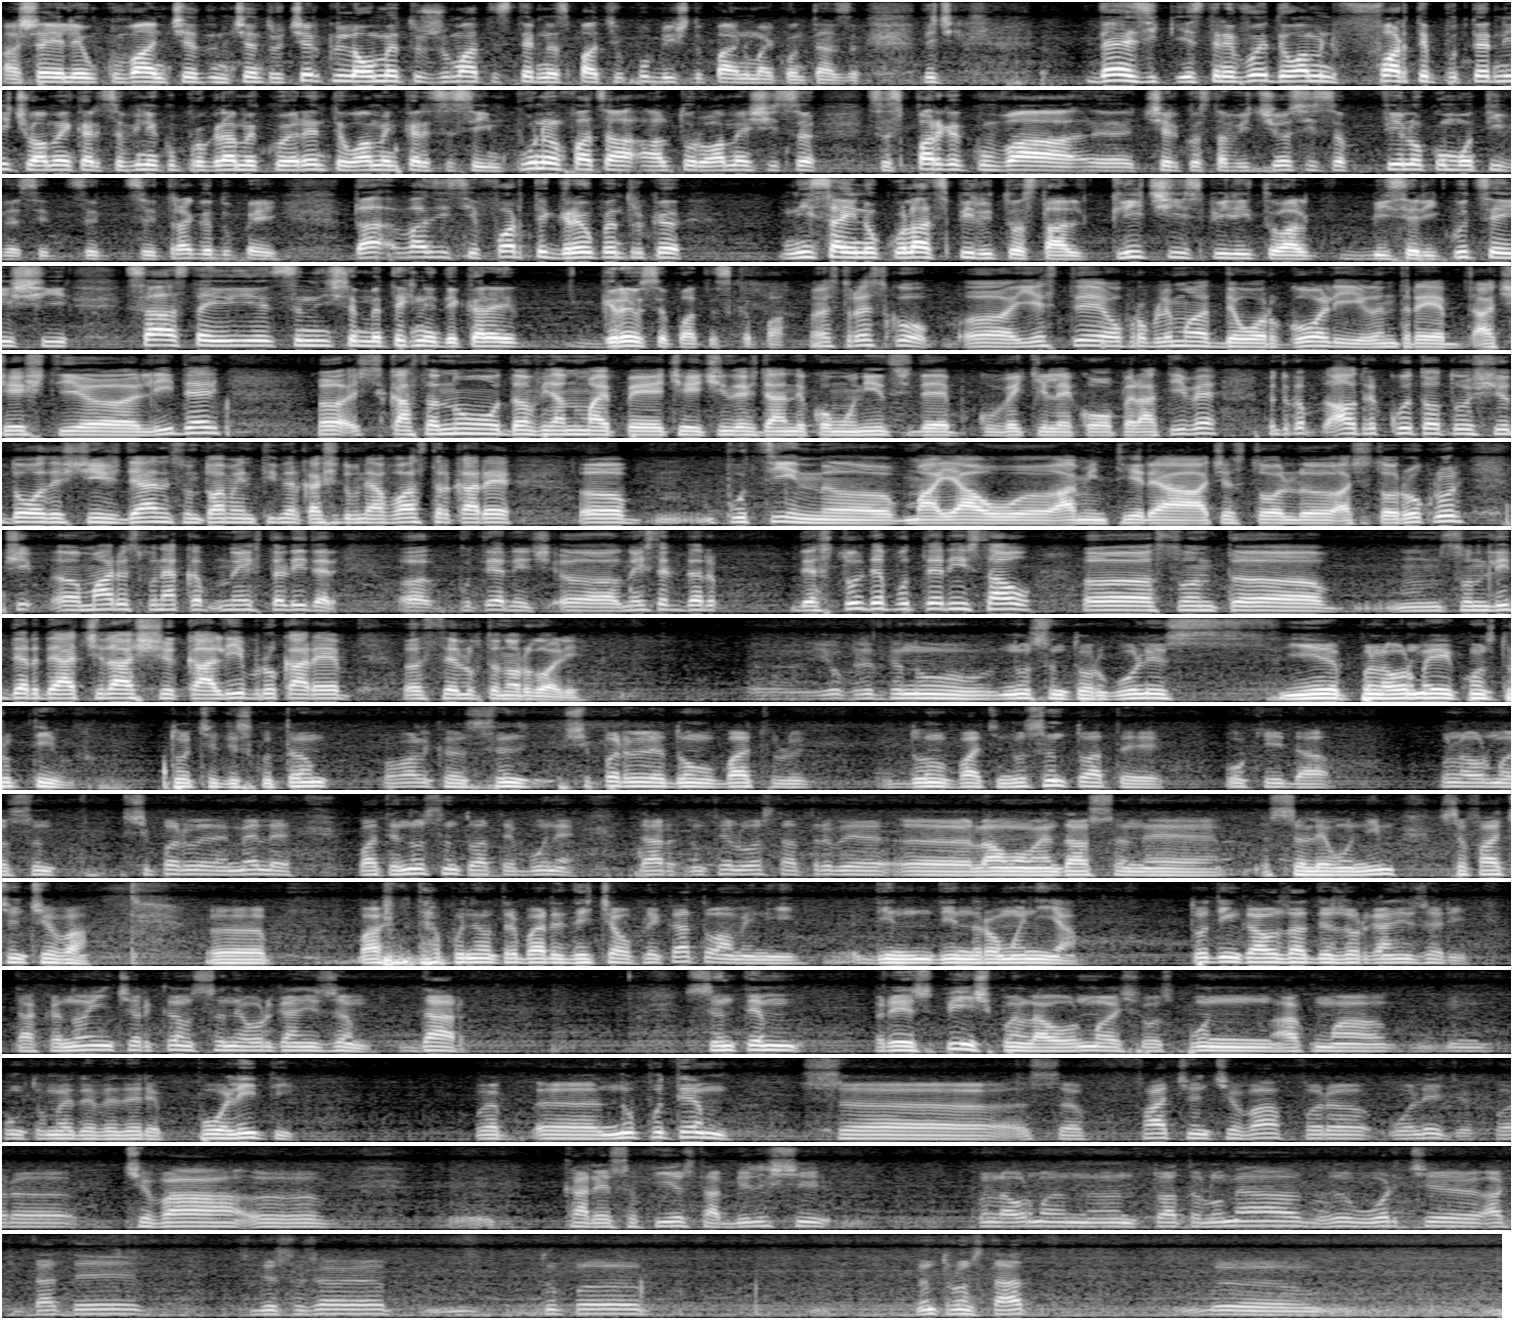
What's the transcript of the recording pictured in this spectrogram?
așa el e cumva în, în centrul cercului, la un metru jumate se termină spațiul public și după aia nu mai contează. Deci de-aia zic, este nevoie de oameni foarte puternici, oameni care să vină cu programe coerente, oameni care să se impună în fața altor oameni și să, să spargă cumva cercul ăsta vicios și să fie locomotive, să, să, să-i tragă după ei. Dar, v-am zis, e foarte greu pentru că ni s-a inoculat spiritul ăsta al clicii, spiritul al bisericuței și asta e, sunt niște metehne de care greu se poate scăpa. Măstrescu, este o problemă de orgolii între acești lideri Uh, ca să nu dăm vina numai pe cei 50 de ani de comunism și de cu vechile cooperative, pentru că au trecut totuși 25 de ani, sunt oameni tineri ca și dumneavoastră care uh, puțin uh, mai au uh, amintirea acestor, uh, acestor lucruri. Și uh, Marius spunea că nu există lideri uh, puternici, uh, nu există lideri destul de puternici sau uh, sunt, uh, sunt lideri de același calibru care uh, se luptă în orgolii? Eu cred că nu, nu sunt orgolii, e, până la urmă e constructiv tot ce discutăm, probabil că sunt și părerile domnului Baciului, domnul Baci, nu sunt toate ok, dar până la urmă sunt și părerile mele, poate nu sunt toate bune, dar în felul ăsta trebuie uh, la un moment dat să, ne, să le unim, să facem ceva. Uh, aș putea pune o întrebare de ce au plecat oamenii din, din România. Tot din cauza dezorganizării. Dacă noi încercăm să ne organizăm, dar suntem respinși până la urmă, și o spun acum din punctul meu de vedere, politic. Nu putem să, să facem ceva fără o lege, fără ceva care să fie stabil și până la urmă în, în toată lumea orice activitate se desfășoară după într-un stat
